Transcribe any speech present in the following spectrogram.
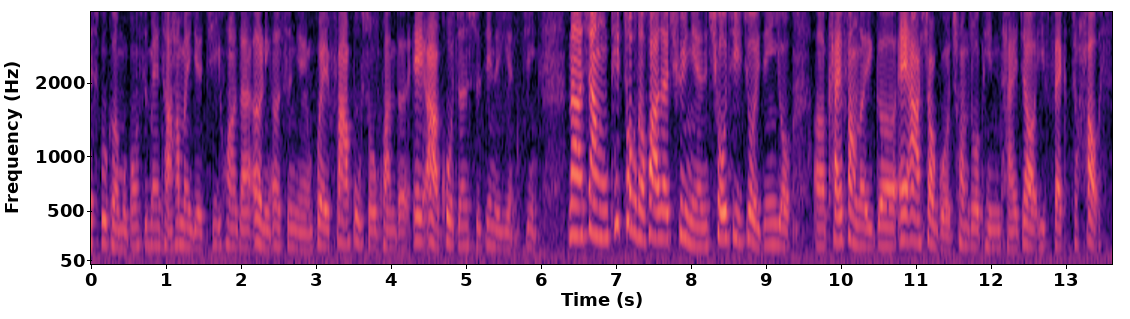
Facebook 母公司 Meta，他们也计划在二零二四年会发布首款的 AR 扩增实境的眼镜。那像 TikTok 的话，在去年秋季就已经有呃开放了一个 AR 效果创作平台，叫 Effect House。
